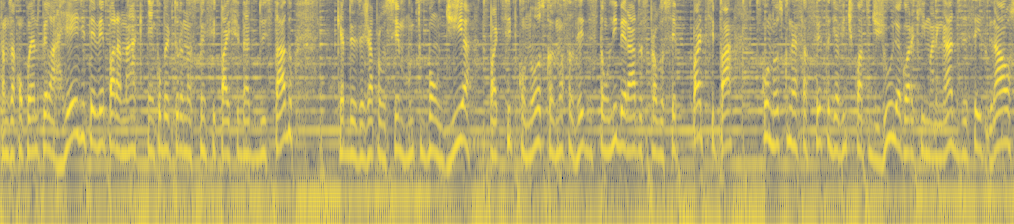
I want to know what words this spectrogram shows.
está nos acompanhando pela Rede TV Paraná, que tem cobertura nas principais cidades do estado. Quero desejar para você muito bom dia. Participe conosco. As nossas redes estão liberadas para você participar conosco nessa sexta, dia 24 de julho, agora aqui em Maringá, 16 graus,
